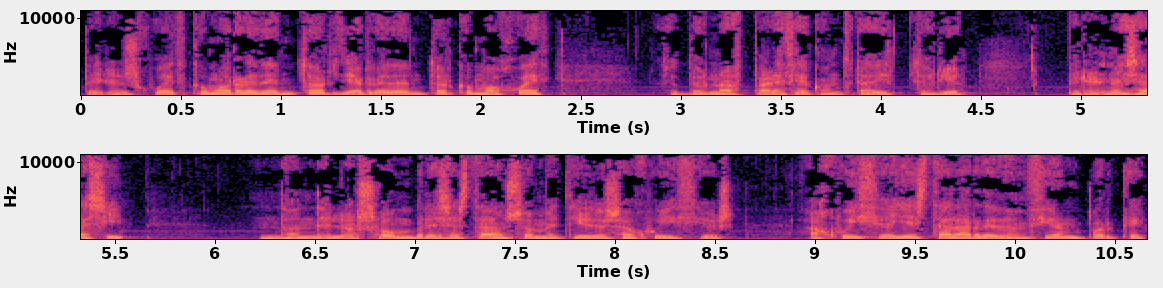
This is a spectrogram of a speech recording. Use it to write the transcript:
pero es juez como redentor y es redentor como juez. Nosotros nos parece contradictorio, pero no es así. Donde los hombres están sometidos a juicios, a juicio, ahí está la redención, porque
